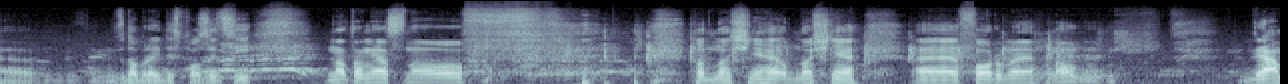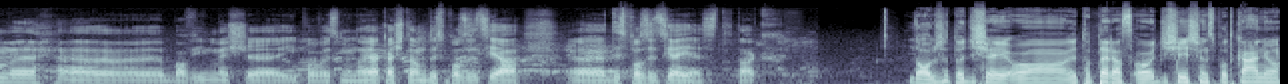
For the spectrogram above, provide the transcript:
e, w dobrej dyspozycji. Natomiast no, odnośnie, odnośnie e, formy, no, gramy, e, bawimy się i powiedzmy, no jakaś tam dyspozycja, e, dyspozycja jest, tak? Dobrze, to dzisiaj o, to teraz o dzisiejszym spotkaniu.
